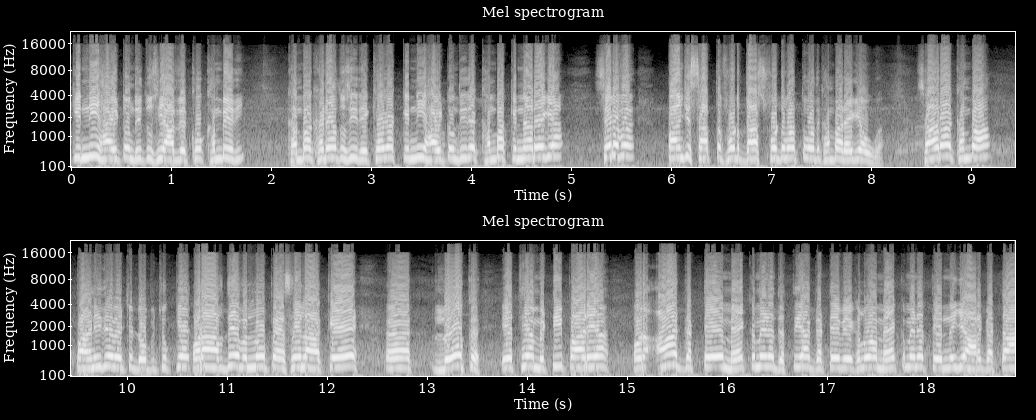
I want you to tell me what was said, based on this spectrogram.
ਕਿੰਨੀ ਹਾਈਟ ਹੁੰਦੀ ਤੁਸੀਂ ਆ ਵੇਖੋ ਖੰਭੇ ਦੀ। ਖੰਭਾ ਖੜਿਆ ਤੁਸੀਂ ਦੇਖਿਆਗਾ ਕਿੰਨੀ ਹਾਈਟ ਹੁੰਦੀ ਤੇ ਖੰਭਾ ਕਿੰਨਾ ਰਹਿ ਗਿਆ? ਸਿਰਫ 5-7 ਫੁੱਟ 10 ਫੁੱਟ ਵੱਧ ਤੋਂ ਵੱਧ ਖੰਭਾ ਰਹਿ ਗਿਆ ਹੋਊਗਾ। ਸਾਰਾ ਖੰਭਾ ਪਾਣੀ ਦੇ ਵਿੱਚ ਡੁੱਬ ਚੁੱਕਿਆ ਔਰ ਆਪਦੇ ਵੱਲੋਂ ਪੈਸੇ ਲਾ ਕੇ ਅ, ਲੋਕ ਇੱਥੇ ਆ ਮਿੱਟੀ ਪਾ ਰਿਹਾ ਔਰ ਆ ਗੱਟੇ ਮਹਿਕਮੇ ਨੇ ਦਿੱਤੇ ਆ ਗੱਟੇ ਵੇਖ ਲਓ ਆ ਮਹਿਕਮੇ ਨੇ 3000 ਗੱਟਾ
